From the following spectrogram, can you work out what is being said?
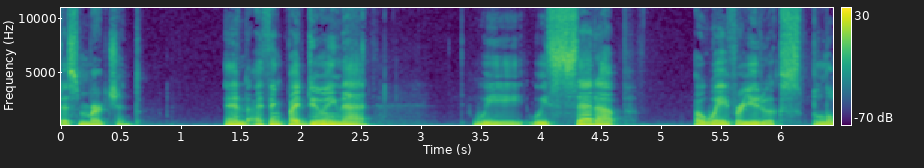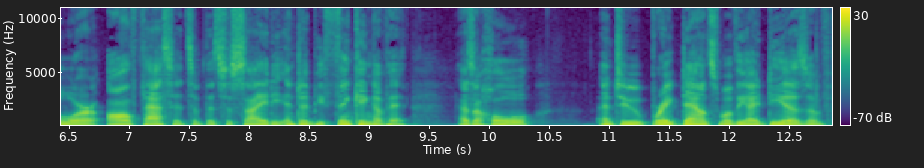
this merchant. And I think by doing that, we we set up a way for you to explore all facets of the society and to be thinking of it as a whole and to break down some of the ideas of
